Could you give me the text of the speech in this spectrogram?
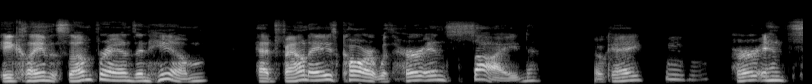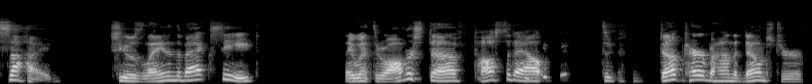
He claimed that some friends and him had found Annie's car with her inside. Okay? Mm-hmm. Her inside. She was laying in the back seat. They went through all of her stuff, tossed it out, th- dumped her behind the dumpster.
